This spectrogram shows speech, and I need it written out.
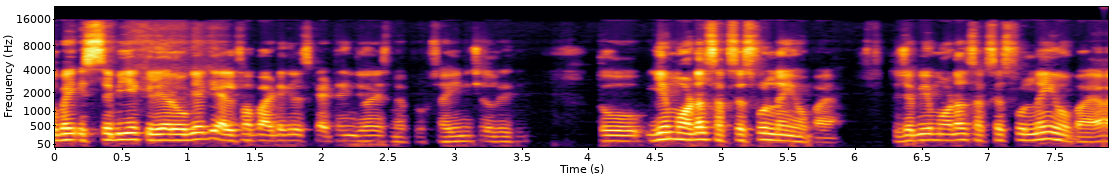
तो भाई इससे भी ये क्लियर हो गया कि अल्फ़ा पार्टिकल स्कैटरिंग जो है इसमें सही नहीं चल रही थी। तो ये मॉडल सक्सेसफुल नहीं हो पाया। तो जब ये मॉडल सक्सेसफुल नहीं हो पाया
